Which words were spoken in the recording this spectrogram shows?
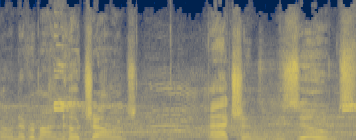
No, never mind, no challenge. Action resumes.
